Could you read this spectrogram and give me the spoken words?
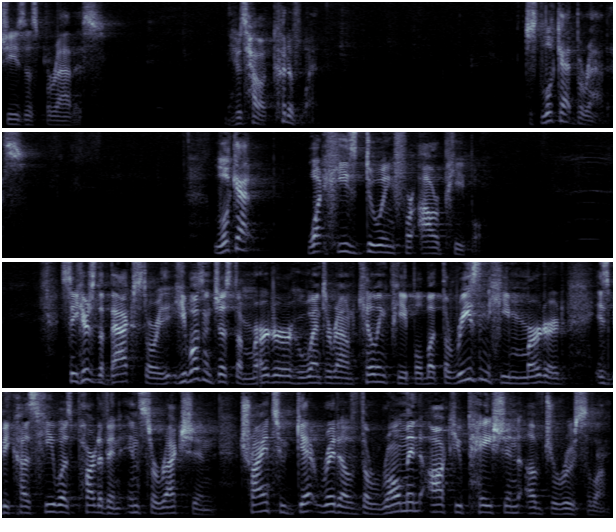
Jesus Barabbas. Here's how it could have went. Just look at Barabbas. Look at what he's doing for our people. See, here's the backstory. He wasn't just a murderer who went around killing people, but the reason he murdered is because he was part of an insurrection trying to get rid of the Roman occupation of Jerusalem.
